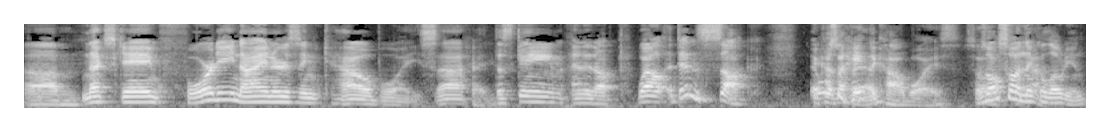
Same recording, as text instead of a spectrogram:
Um, next game 49ers and Cowboys. Uh, Okay, this game ended up well. It didn't suck because I hate bad. the Cowboys. So it was also on yeah. Nickelodeon,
